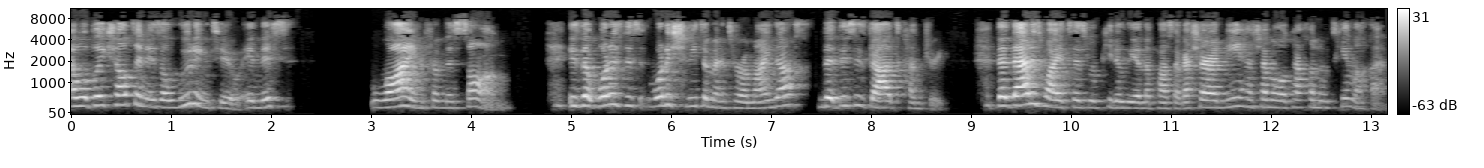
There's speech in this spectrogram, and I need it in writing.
And what Blake Shelton is alluding to in this line from this song is that what is this? What is Shemitah meant to remind us? That this is God's country. That that is why it says repeatedly in the pasuk, Asher ani Hashem Elokecha nutin lachem.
